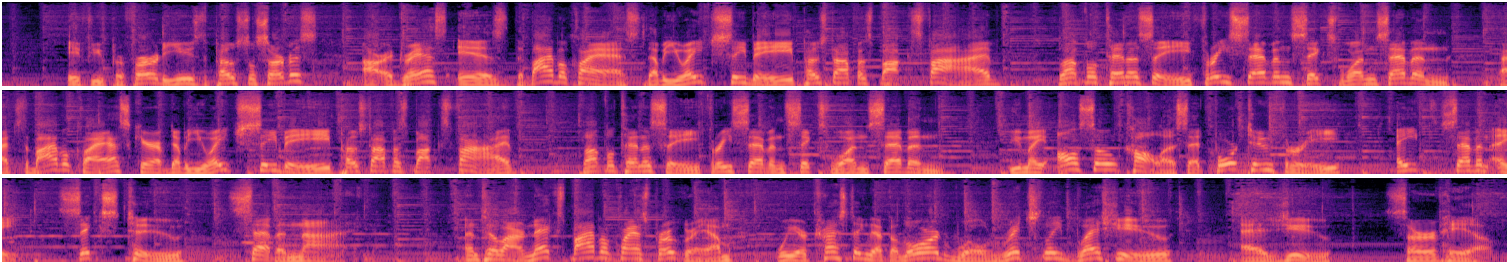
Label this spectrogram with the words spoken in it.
If you prefer to use the Postal Service, our address is the Bible Class, WHCB, Post Office Box 5. Blountville, Tennessee 37617. That's the Bible class, care of WHCB, Post Office Box 5, Blountville, Tennessee 37617. You may also call us at 423 878 6279. Until our next Bible class program, we are trusting that the Lord will richly bless you as you serve Him.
